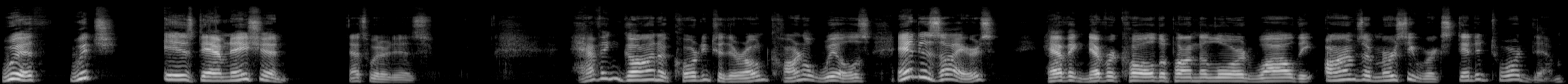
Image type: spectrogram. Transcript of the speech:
with which is damnation. That's what it is. Having gone according to their own carnal wills and desires, having never called upon the Lord while the arms of mercy were extended toward them,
